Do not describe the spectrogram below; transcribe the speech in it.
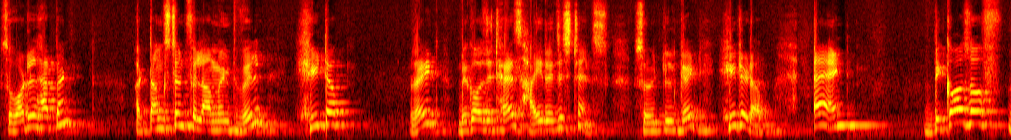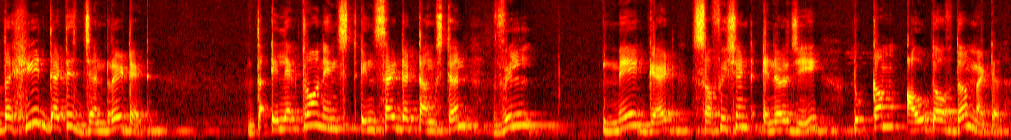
So what will happen? A tungsten filament will heat up right? Because it has high resistance. So it will get heated up. And because of the heat that is generated the electron in inside the tungsten will may get sufficient energy to come out of the metal.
